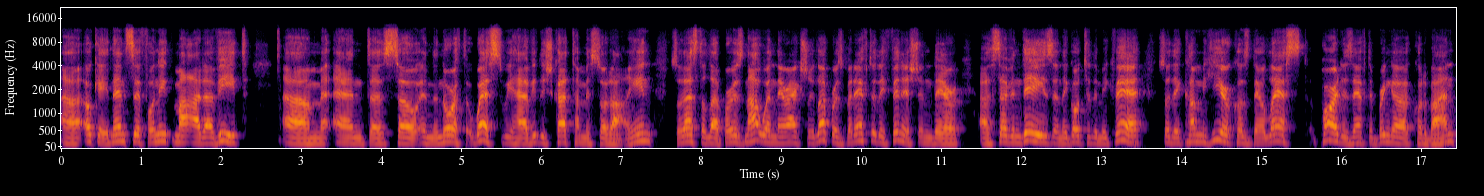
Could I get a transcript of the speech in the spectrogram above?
Uh, okay, then Sefonit Ma'aravit. Um, and uh, so in the northwest, we have Idishkata Misora'in. So that's the lepers, not when they're actually lepers, but after they finish in their uh, seven days and they go to the mikveh. So they come here because their last part is they have to bring a korban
